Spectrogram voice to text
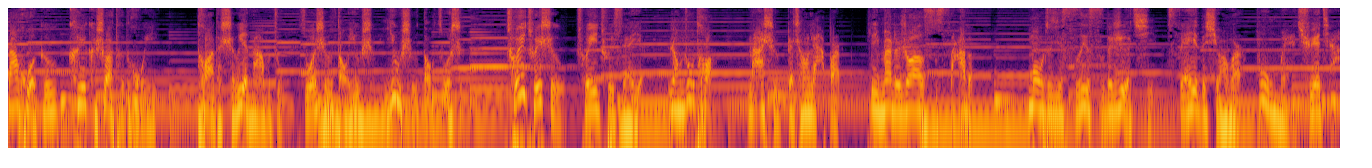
拿火钩开一磕上头的灰，烫的手也拿不住，左手倒右手，右手倒左手，捶捶手，捶捶三叶，忍住烫，拿手掰成两半，里面的瓤是沙的，冒着一丝一丝的热气，三叶的香味布满全家，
